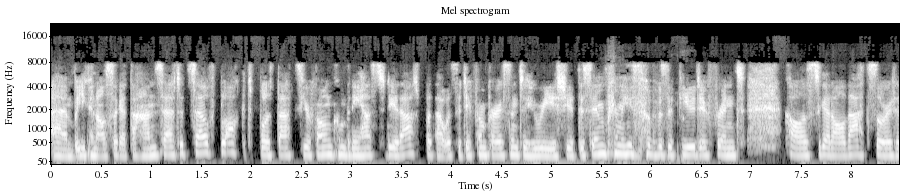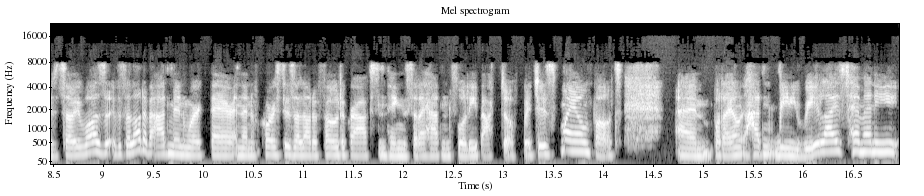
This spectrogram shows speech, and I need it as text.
Um, but you can also get the handset itself blocked, but that's your phone company has to do that. But that was a different person to who reissued the SIM for me. So there was a few different calls to get all that sorted. So it was, it was a lot of admin work there. And then of course there's a lot of photographs and things that I hadn't fully backed up, which is my own fault. Um, but I hadn't really realized how many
